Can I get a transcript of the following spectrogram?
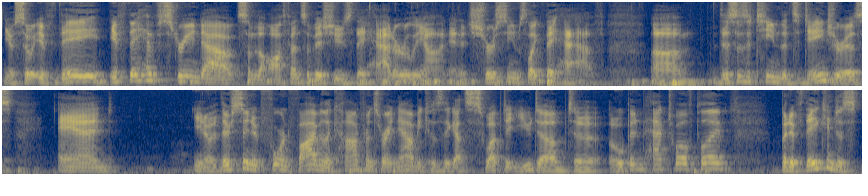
you know, so if they if they have strained out some of the offensive issues they had early on, and it sure seems like they have, um, this is a team that's dangerous. And you know, they're sitting at four and five in the conference right now because they got swept at UW to open Pac 12 play. But if they can just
